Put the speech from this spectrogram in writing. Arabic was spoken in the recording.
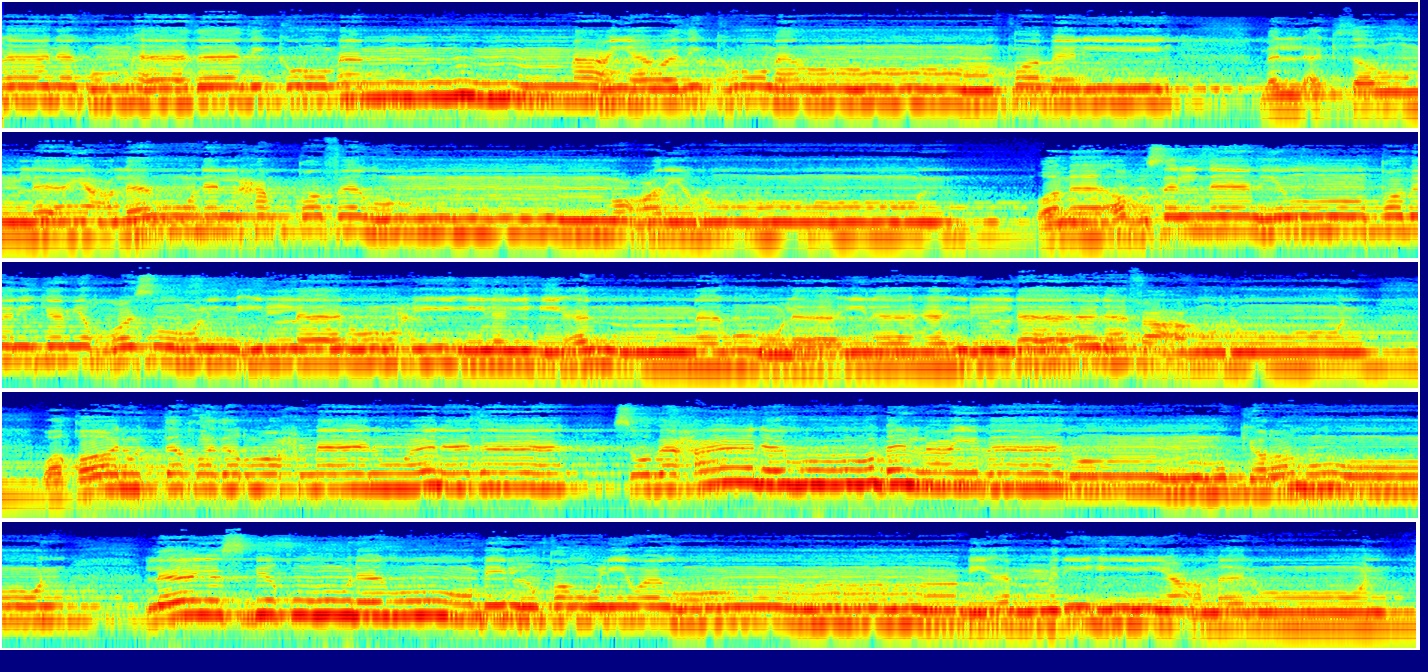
برهانكم هذا ذكر من معي وذكر من قبلي. بل أكثرهم لا يعلمون الحق فهم معرضون. وما أرسلنا من قبلك من رسول إلا نوحي إليه أنه لا إله إلا أنا فاعبدون. وقالوا اتخذ الرحمن ولدا سبحانه بل عباد مكرمون لا يسبقونه بالقول وهم بأمره يعملون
